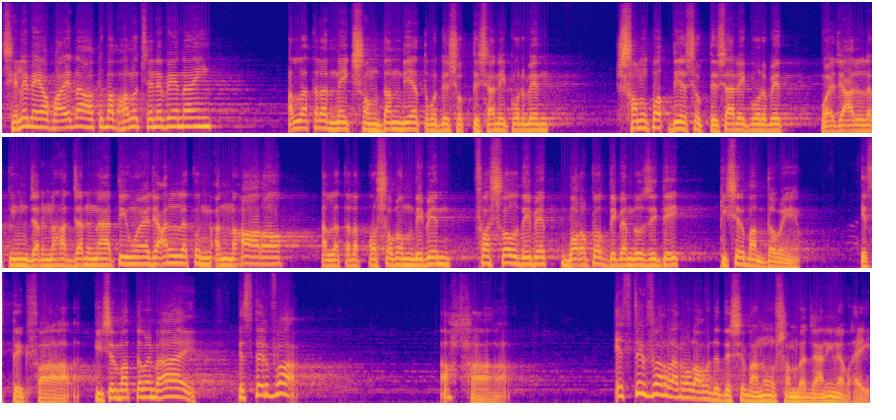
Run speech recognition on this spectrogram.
ছেলে মেয়ে হয় না অথবা ভালো ছেলে মেয়ে নাই। আল্লাহ তাআলা নেক সন্তান দিয়ে তোমাকে শক্তিশালী করবেন। সম্পদ দিয়ে শক্তিশালী করবে আল্লাহ তাআলা ফসল দিবেন ফসল দিবেন, বরকত দিবেন রুজিতে। কিসের মাধ্যমে? ইস্তেগফার। কিসের মাধ্যমে ভাই? ইস্তেগফার। আহা। আমাদের দেশে মানুষ, আমরা জানি না ভাই।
